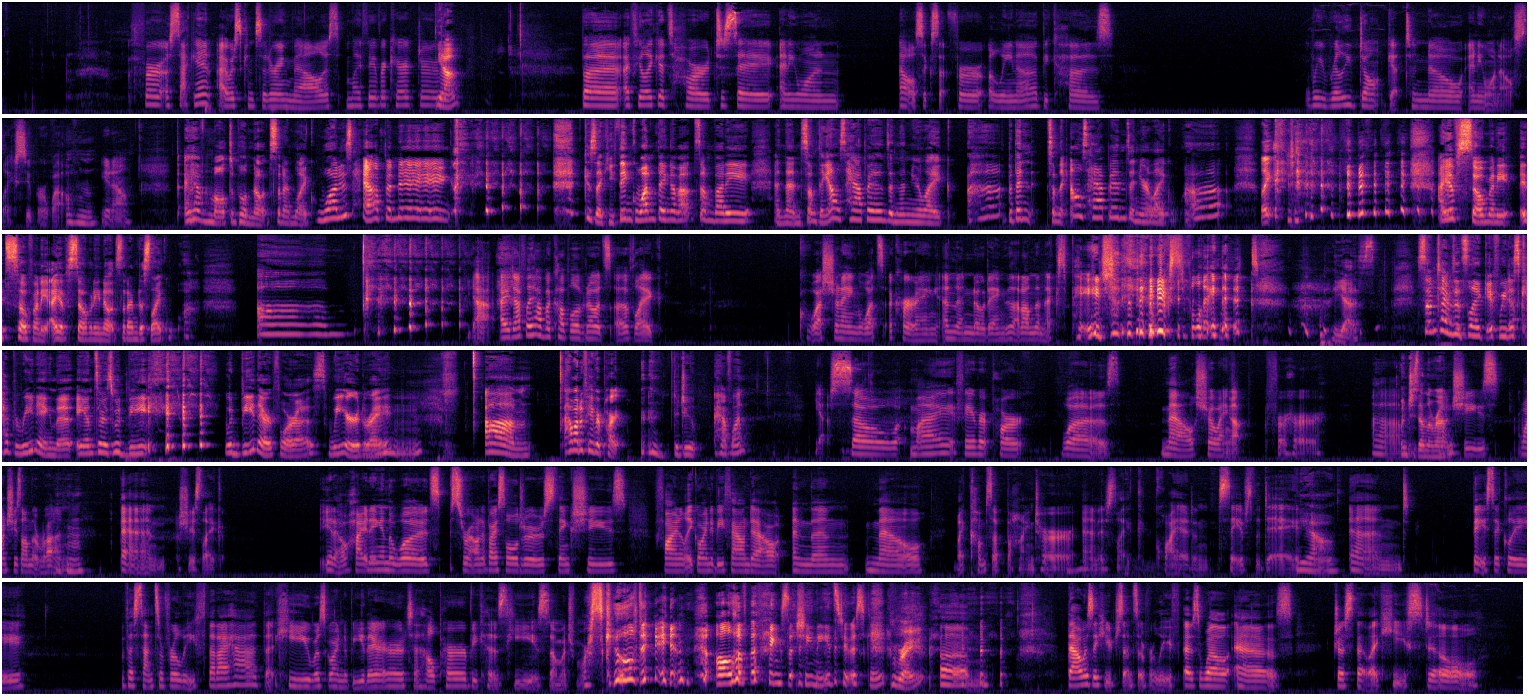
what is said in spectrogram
for a second I was considering Mal as my favorite character. yeah But I feel like it's hard to say anyone else except for Alina because we really don't get to know anyone else like super well, you know. I have multiple notes that I'm like, what is happening? Because, like, you think one thing about somebody, and then something else happens, and then you're like, uh, but then something else happens, and you're like, uh, like, I have so many, it's so funny. I have so many notes that I'm just like, um, Yeah, I definitely have a couple of notes of like questioning what's occurring and then noting that on the next page they explain it. yes. Sometimes it's like if we just kept reading, the answers would be would be there for us. Weird, right? Um, how about a favorite part? Did you have one? Yes. So my favorite part was Mal showing up for her um, When she's on the run. when she's when she's on the run, and she's like, you know, hiding in the woods, surrounded by soldiers, thinks she's finally going to be found out, and then Mal like comes up behind her and is like quiet and saves the day Yeah. and basically the sense of relief that I had that he was going to be there to help her because he is so much more skilled in all of the things that she needs to escape. Right. Um, that was a huge sense of relief, as well as just that, like, he still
